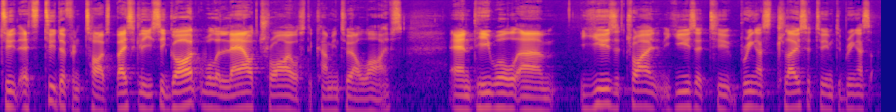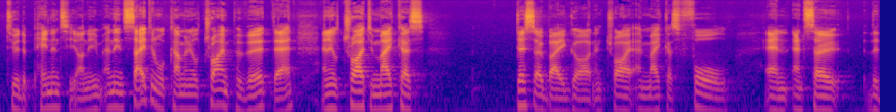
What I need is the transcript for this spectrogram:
two, it's two different types. Basically, you see, God will allow trials to come into our lives, and He will um, use it, try and use it to bring us closer to Him, to bring us to a dependency on Him. And then Satan will come and he'll try and pervert that, and he'll try to make us disobey God and try and make us fall. And, and so the,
